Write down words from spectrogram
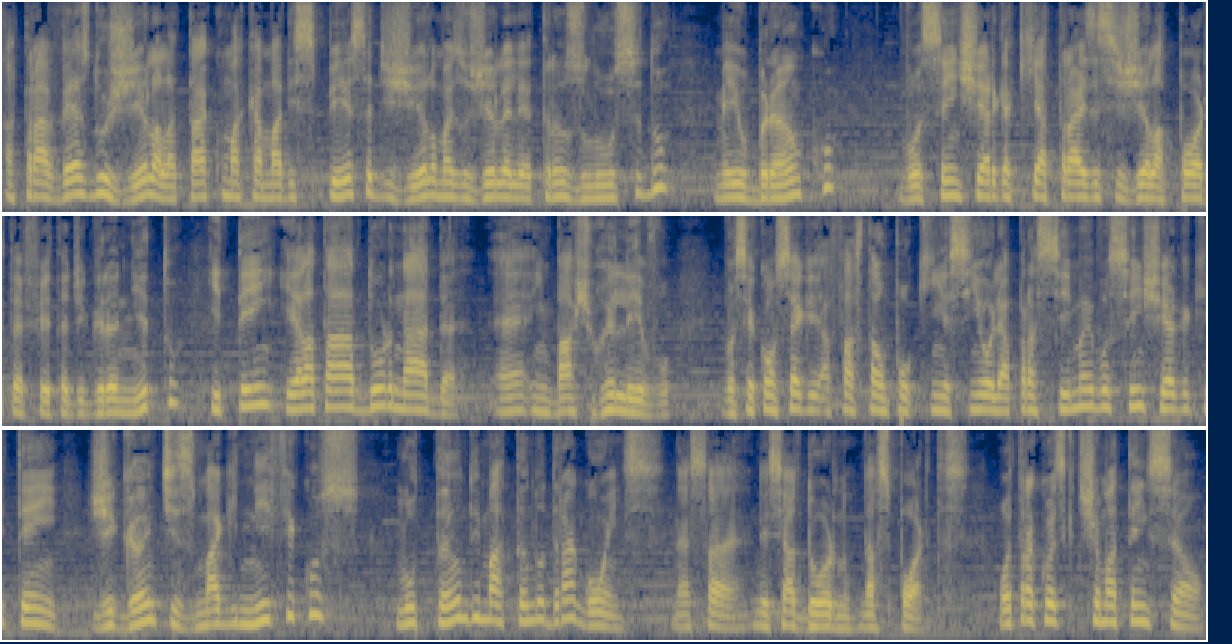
através do gelo, ela tá com uma camada espessa de gelo, mas o gelo ele é translúcido, meio branco. Você enxerga que atrás desse gelo a porta é feita de granito e tem, e ela tá adornada, é, em baixo relevo. Você consegue afastar um pouquinho assim, olhar para cima e você enxerga que tem gigantes magníficos lutando e matando dragões nessa, nesse adorno das portas. Outra coisa que te chama atenção:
